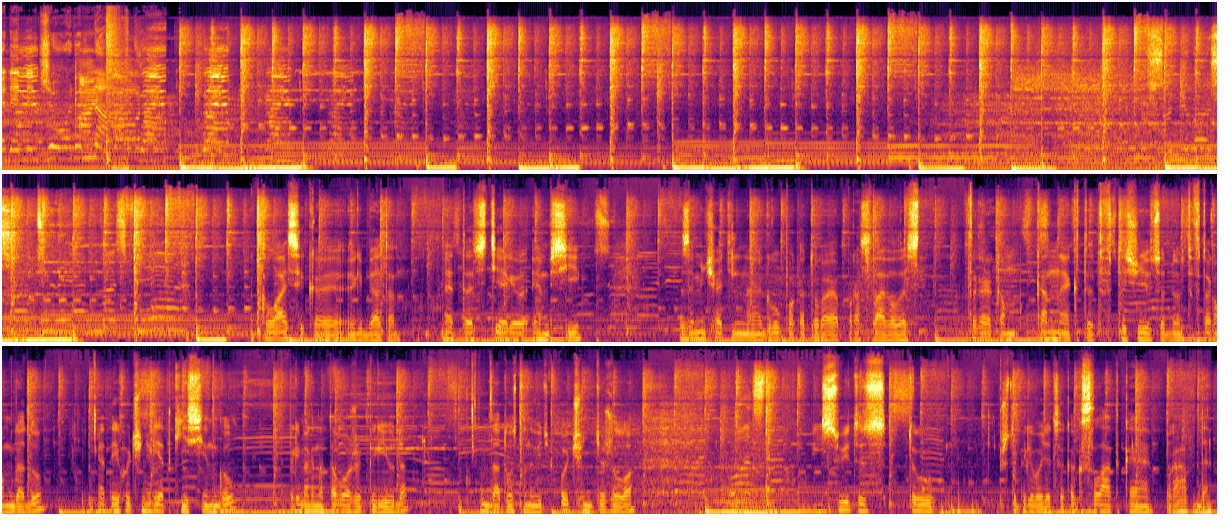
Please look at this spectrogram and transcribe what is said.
it and enjoy the night. Классика, ребята. Это Stereo MC. Замечательная группа, которая прославилась треком Connected в 1992 году. Это их очень редкий сингл, примерно того же периода. Дату установить очень тяжело. Sweet is true, что переводится как «сладкая правда».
